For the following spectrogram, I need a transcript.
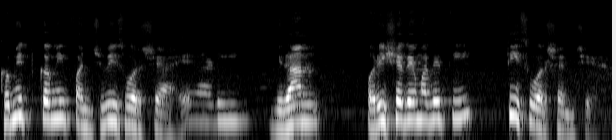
कमीत कमी पंचवीस वर्षे आहे आणि विधान परिषदेमध्ये ती तीस वर्षांची आहे.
